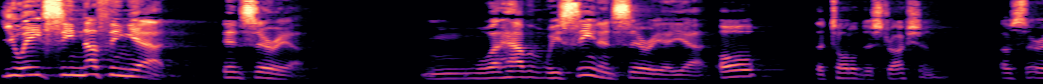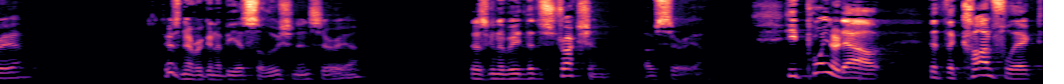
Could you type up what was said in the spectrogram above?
You ain't seen nothing yet in Syria. Mm, what haven't we seen in Syria yet? Oh, the total destruction of Syria. There's never going to be a solution in Syria. There's going to be the destruction of Syria. He pointed out that the conflict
